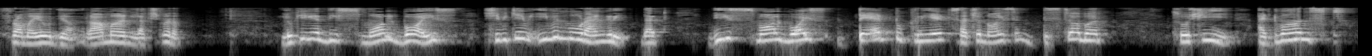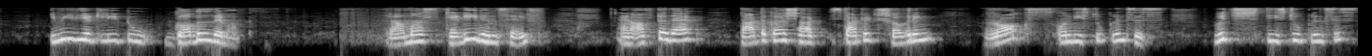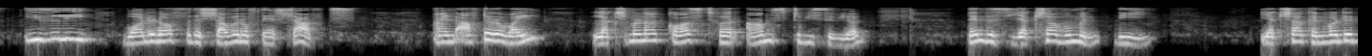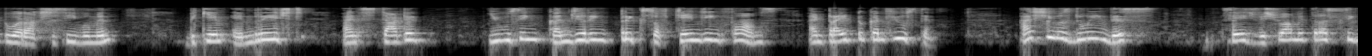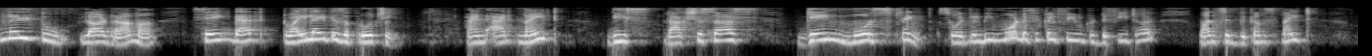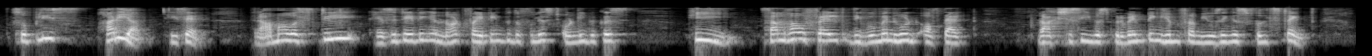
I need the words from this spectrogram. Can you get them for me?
from Ayodhya, Rama and Lakshmana. Looking at these small boys, she became even more angry that these small boys dared to create such a noise and disturb her. So she advanced immediately to gobble them up. Rama steadied himself and after that Tataka started showering rocks on these two princes, which these two princes easily warded off with a shower of their shafts. And after a while, Lakshmana caused her arms to be severed. Then this Yaksha woman, the Yaksha converted to a Rakshasi woman, became enraged and started using conjuring tricks of changing forms and tried to confuse them. As she was doing this, sage Vishwamitra signaled to Lord Rama saying that twilight is approaching and at night these Rakshasas gain more strength. So it will be more difficult for you to defeat her once it becomes night. So please hurry up, he said. Rama was still hesitating and not fighting to the fullest only because he somehow felt the womanhood of that Rakshasi was preventing him from using his full strength.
